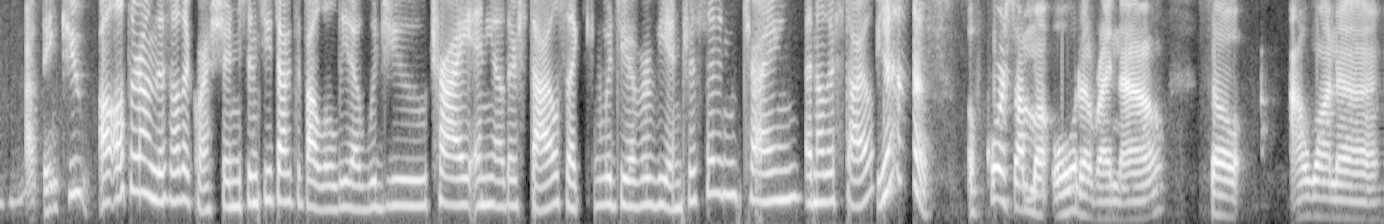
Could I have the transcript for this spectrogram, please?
Mhm. I thank you. I'll, I'll throw in this other question. Since you talked about Lolita, would you try any other styles? Like, would you ever be interested in trying another style? Yes, of course. I'm uh, older right now, so I wanna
